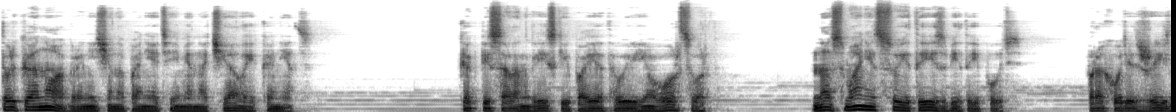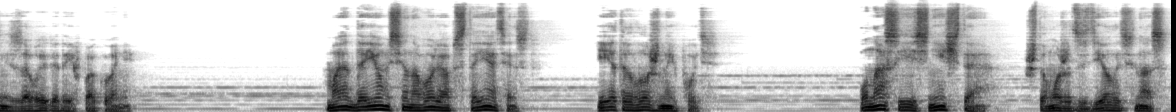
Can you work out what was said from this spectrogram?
Только оно ограничено понятиями начала и конец. Как писал английский поэт Уильям Уордсворт, «Нас манит суеты избитый путь, проходит жизнь за выгодой в погоне. Мы отдаемся на волю обстоятельств, и это ложный путь. У нас есть нечто, что может сделать нас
